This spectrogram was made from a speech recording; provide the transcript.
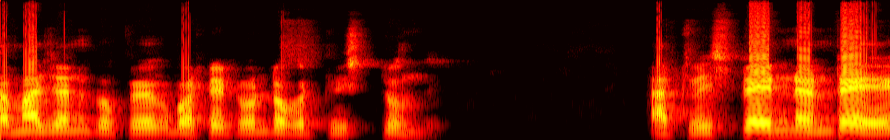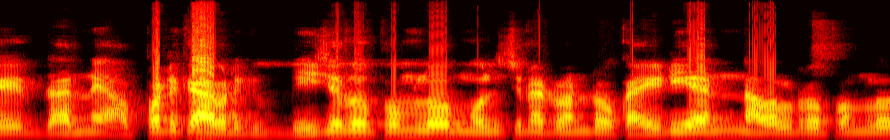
సమాజానికి ఉపయోగపడేటువంటి ఒక ట్విస్ట్ ఉంది. ఆ ట్విస్ట్ ఏంటంటే దాన్ని అప్పటికి ఆవిడకి బీజ రూపంలో మొలిచినటువంటి ఒక ఐడియాని నవల రూపంలో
